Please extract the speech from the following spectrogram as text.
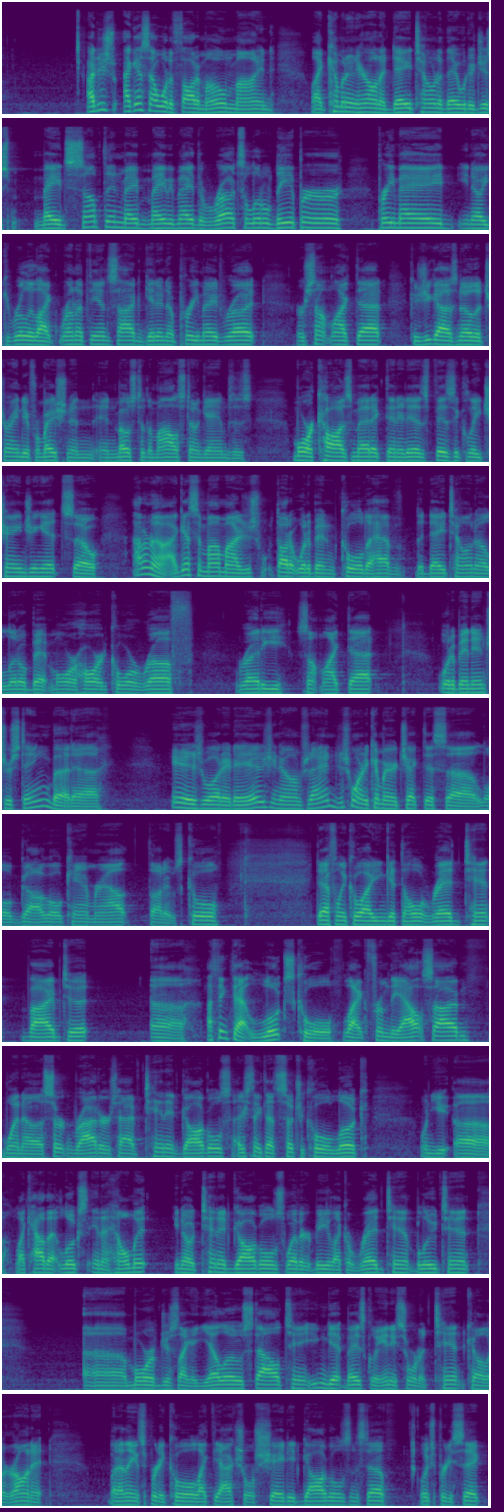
I just, I guess I would have thought in my own mind, like coming in here on a Daytona, they would have just made something, maybe maybe made the ruts a little deeper, pre-made. You know, you could really like run up the inside and get in a pre-made rut or something like that. Because you guys know the terrain deformation in, in most of the milestone games is more cosmetic than it is physically changing it. So I don't know. I guess in my mind, I just thought it would have been cool to have the Daytona a little bit more hardcore, rough, ruddy, something like that. Would have been interesting, but uh, is what it is. You know what I'm saying? Just wanted to come here and check this uh, little goggle camera out. Thought it was cool. Definitely cool how you can get the whole red tint vibe to it. Uh, I think that looks cool, like from the outside when uh, certain riders have tinted goggles. I just think that's such a cool look when you uh, like how that looks in a helmet. You know, tinted goggles, whether it be like a red tint, blue tint, uh, more of just like a yellow style tint. You can get basically any sort of tint color on it but I think it's pretty cool, like the actual shaded goggles and stuff. Looks pretty sick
